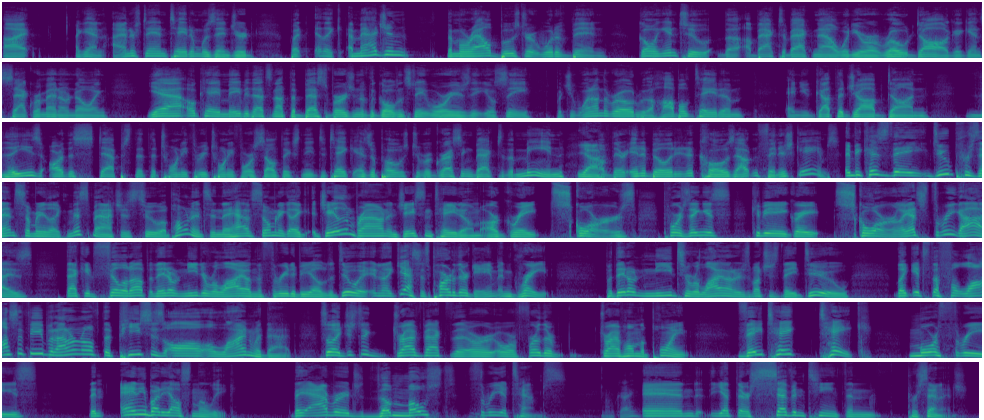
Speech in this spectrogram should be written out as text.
I again, I understand Tatum was injured, but like imagine the morale booster it would have been going into the a back to back now when you're a road dog against Sacramento, knowing, yeah, okay, maybe that's not the best version of the Golden State Warriors that you'll see, but you went on the road with a hobbled Tatum and you got the job done. These are the steps that the 23 24 Celtics need to take as opposed to regressing back to the mean Yeah. of their inability to close out and finish games. And because they do present so many like mismatches to opponents, and they have so many like Jaylen Brown and Jayson Tatum are great scorers. Porzingis could be a great scorer. Like that's three guys that could fill it up, and they don't need to rely on the three to be able to do it. And like yes, it's part of their game and great, but they don't need to rely on it as much as they do. Like it's the philosophy, but I don't know if the pieces all align with that. So like just to drive back the or or further drive home the point, they take take more threes than anybody else in the league. They average the most three attempts, Okay. and yet they're 17th in percentage.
